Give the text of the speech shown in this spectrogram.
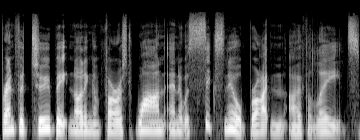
Brentford 2 beat Nottingham Forest 1, and it was 6 0 Brighton over Leeds.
